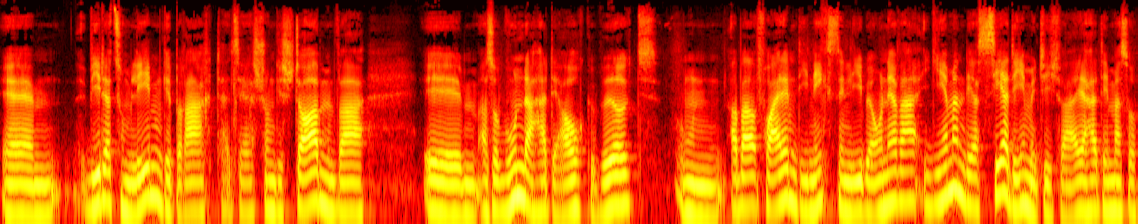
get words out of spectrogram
äh, wieder zum Leben gebracht, als er schon gestorben war. Äh, also Wunder hat er auch gewirkt, und, aber vor allem die Nächstenliebe. Und er war jemand, der sehr demütig war. Er hat immer so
